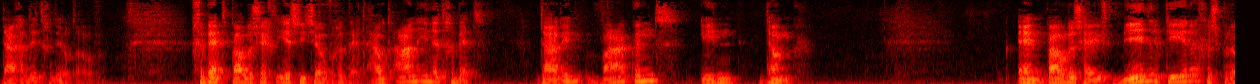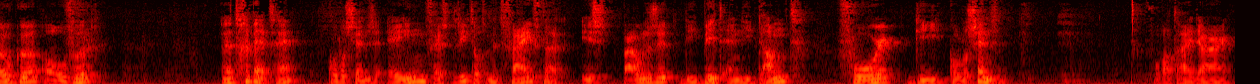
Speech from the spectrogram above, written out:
daar gaat dit gedeelte over. Gebed, Paulus zegt eerst iets over gebed. Houd aan in het gebed. Daarin wakend in dank. En Paulus heeft meerdere keren gesproken over het gebed. Hè? Colossense 1, vers 3 tot en met 5, daar is Paulus het, die bidt en die dankt voor die Colossensen. Voor wat hij daar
